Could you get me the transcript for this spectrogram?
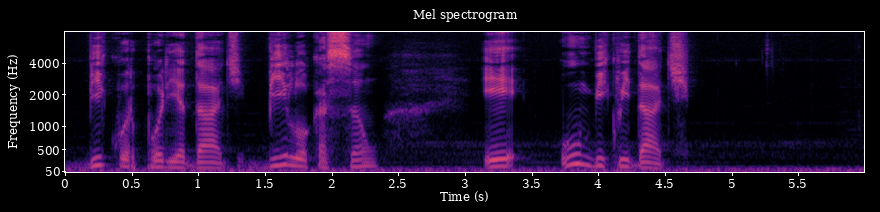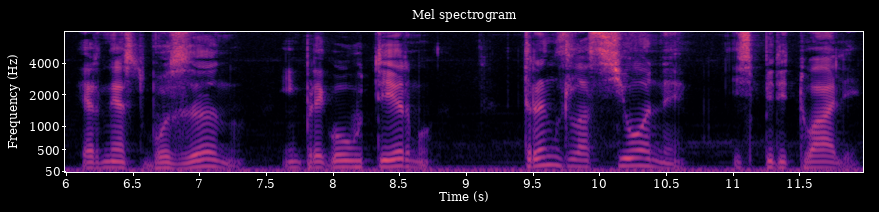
bicorporiedade, bilocação e umbiquidade. Ernesto Bozano empregou o termo translazione spirituale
